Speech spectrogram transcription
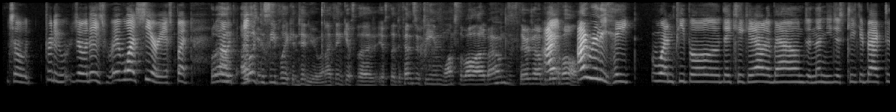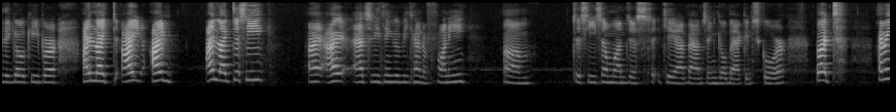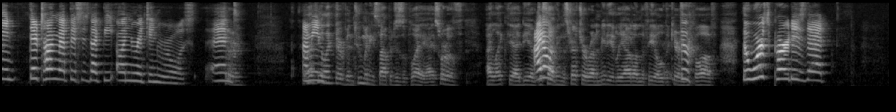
so pretty. So it is. It was serious, but. But I Um, like I like to see play continue, and I think if the if the defensive team wants the ball out of bounds, it's their job to I get the ball. I really hate when people they kick it out of bounds and then you just kick it back to the goalkeeper. I liked I I I like to see. I I actually think it would be kind of funny, um, to see someone just kick out of bounds and go back and score, but I mean they're talking about this is like the unwritten rules and. Sure. I I, mean- feel like there have been too many stoppages of play. I sort of I like the idea of I just having the stretcher run immediately out on the field to carry The- people off. The worst part is that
